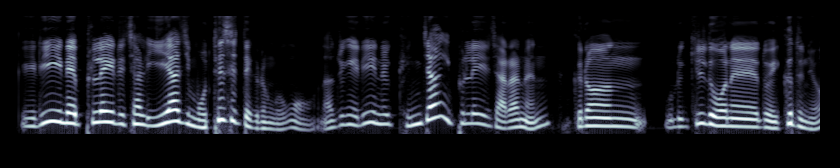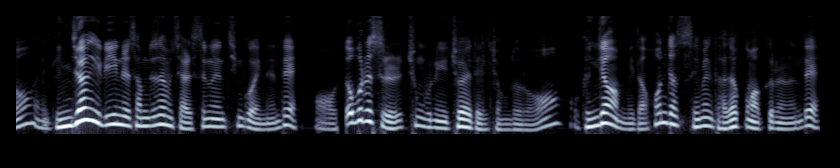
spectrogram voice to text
그 린의 플레이를 잘 이해하지 못했을 때 그런 거고 나중에 린을 굉장히 플레이 잘하는 그런 우리 길드원에도 있거든요. 굉장히 린을 3대3에서 잘 쓰는 친구가 있는데 어, WS를 충분히 줘야 될 정도로 어, 굉장합니다. 혼자서 3명 다 잡고 막 그러는데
